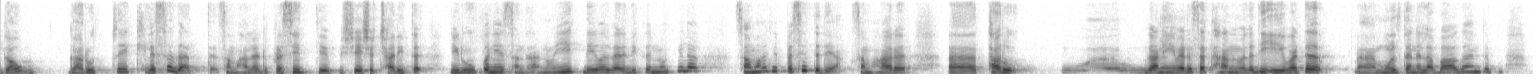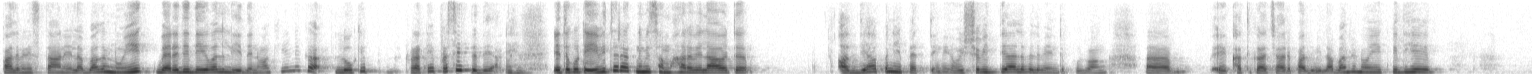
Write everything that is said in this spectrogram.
ගරුත්වයේ කෙලසගත්ත සමහරවිට ප්‍රසිද්ධ විශේෂ චරිත නිරූපණය සඳහා නොයෙක් දේවල් වැරදි කරනවා කියලා සමාජයේ ප්‍රසිද්ධ දෙයක්. සමහර තරු ගණේ වැඩසටහන් වලදී ඒවට මුල් තැන ලබා ගන්නට පළවෙනි ස්ථානය ලබා ගන්න නොයෙක් වැරදි දේවල් ලියදෙනවා කියන එක ලෝකේ රටේ ප්‍රසිද්ධ දෙයක්. එතකොට ඒ විතරක් නෙමෙයි සමහර වෙලාවට අධ්‍යාපනයේ පැත්තෙන් විශ්වවිද්‍යාලවල වෙන්න පුළුවන් ඒ කතිකාචාර්ය පදවි ලබන්න නොයෙක් විදිහේ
